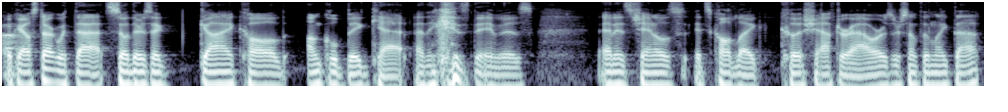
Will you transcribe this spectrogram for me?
Uh, okay i'll start with that. So there's a guy called uncle big cat i think his name is and his channel's it's called like kush after hours or something like that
